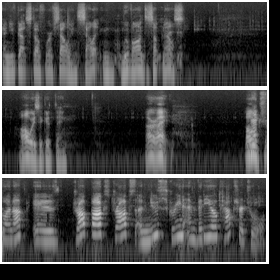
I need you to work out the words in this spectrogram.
and you've got stuff worth selling, sell it and move on to something else. Always a good thing. All right. Oh, Next one up is Dropbox drops a new screen and video capture tool,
